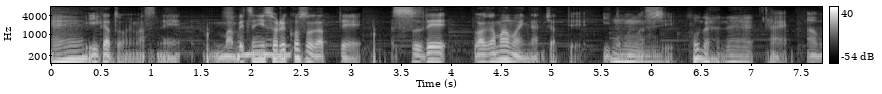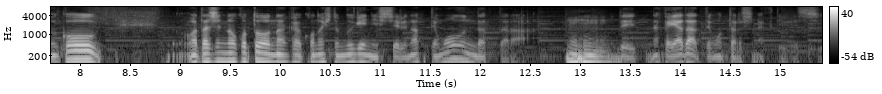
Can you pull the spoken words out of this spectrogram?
ね。いいかと思いますね。まあ、別にそれこそだって、素でわがままになっちゃっていいと思いますし、うんそうだよね。はい。あ、向こう、私のことをなんかこの人無限にしてるなって思うんだったら、うん。で、なんか嫌だって思ったらしなくていいですし、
